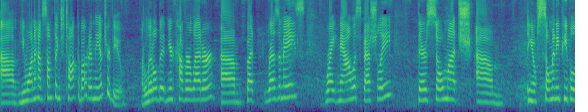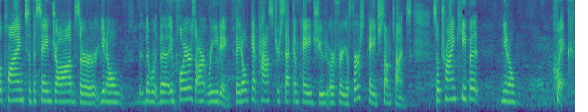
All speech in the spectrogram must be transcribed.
Um, you want to have something to talk about in the interview, a little bit in your cover letter, um, but resumes, right now especially, there's so much, um, you know, so many people applying to the same jobs or, you know, the, the employers aren't reading. They don't get past your second page you, or for your first page sometimes. So try and keep it, you know, quick.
